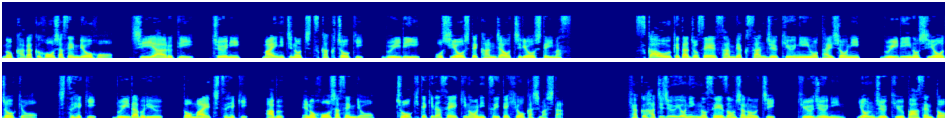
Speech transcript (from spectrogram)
の化学放射線療法、CRT 中に、毎日の膣拡張器、VD を使用して患者を治療しています。スカーを受けた女性339人を対象に、VD の使用状況、膣壁、VW と前膣壁、アブへの放射線量、長期的な性機能について評価しました。184人の生存者のうち、90人、49%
